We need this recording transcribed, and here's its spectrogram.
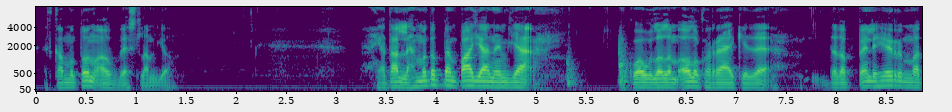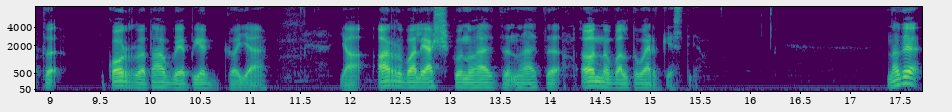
Että kalmun ton avveslam jo. Ja tällä mä toppen pajanem ja koululla olkoräikitä. Toppen hirmat korra avvea piekka ja, arvali äsken nohat, nohat annavaltu värkesti. No te,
